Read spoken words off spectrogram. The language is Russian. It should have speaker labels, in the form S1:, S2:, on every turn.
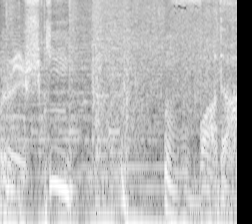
S1: Прыжки в воду.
